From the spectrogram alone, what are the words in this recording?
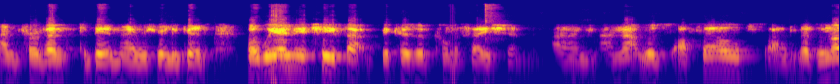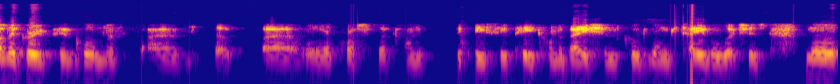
and for events to be in there was really good. But we only achieved that because of conversation, um, and that was ourselves. Um, there's another group in Bournemouth um, that, uh, or across the kind of BCP conurbation called Wonky Table, which is more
